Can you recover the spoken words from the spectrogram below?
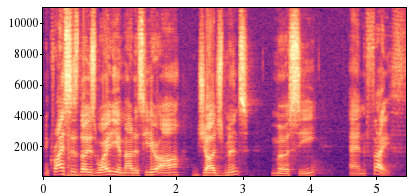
And Christ says those weightier matters here are judgment, mercy, and faith.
